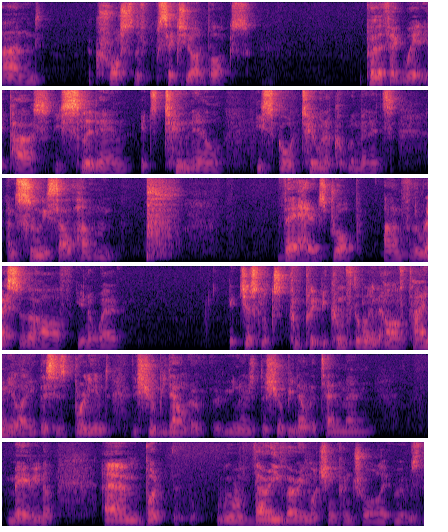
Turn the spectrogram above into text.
And across the six yard box, perfect weighted pass. He slid in, it's 2 0. He scored two in a couple of minutes, and suddenly Southampton, their heads drop. And for the rest of the half, you know, where it just looks completely comfortable. And at half time, you're like, this is brilliant. They should be down to, you know, they should be down to 10 men. Maybe not. Um, but we were very, very much in control. It, it was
